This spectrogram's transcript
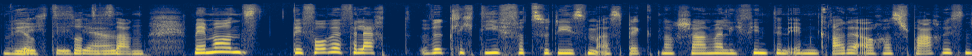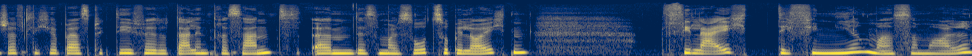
wird, Richtig, sozusagen. Ja. Wenn wir uns, bevor wir vielleicht wirklich tiefer zu diesem Aspekt noch schauen, weil ich finde den eben gerade auch aus sprachwissenschaftlicher Perspektive total interessant, ähm, das mal so zu beleuchten. Vielleicht definieren wir es einmal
